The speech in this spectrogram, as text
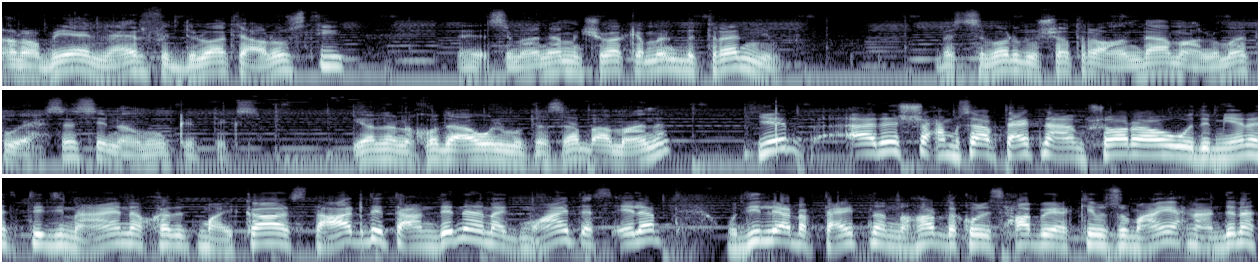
ربيع اللي عرفت دلوقتي عروستي آه، سمعناها من شوية كمان بترنم بس برضو شاطرة وعندها معلومات واحساسي إنها ممكن تكسب. يلا ناخدها أول متسابقة معانا. يبقى نشرح المسابقة بتاعتنا عن مشارة ودميانة تبتدي معانا وخدت مايكا استعدت عندنا مجموعات أسئلة ودي اللعبة بتاعتنا النهارده كل أصحابي يركزوا معايا. إحنا عندنا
